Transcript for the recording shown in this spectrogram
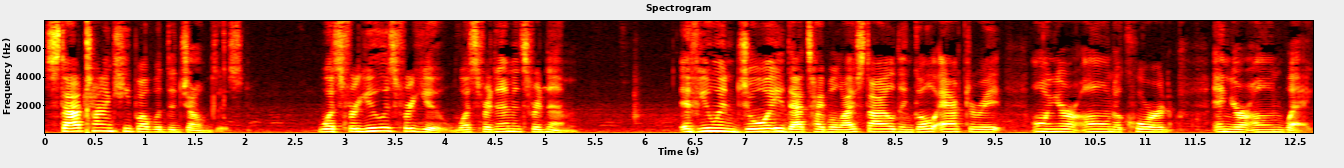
Stop trying to keep up with the Joneses. What's for you is for you, what's for them is for them. If you enjoy that type of lifestyle, then go after it on your own accord in your own way.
